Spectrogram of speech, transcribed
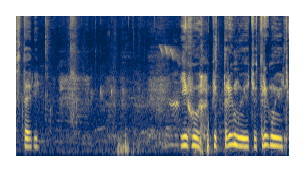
старі. Їх підтримують, утримують.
